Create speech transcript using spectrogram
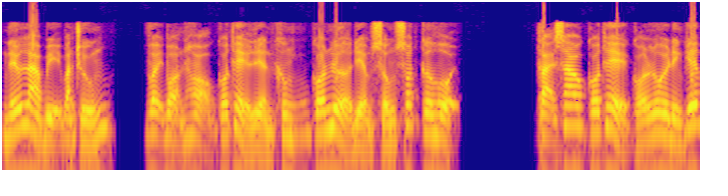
nếu là bị bắn trúng, vậy bọn họ có thể liền không có nửa điểm sống sót cơ hội. Tại sao có thể có lôi đình kiếp?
